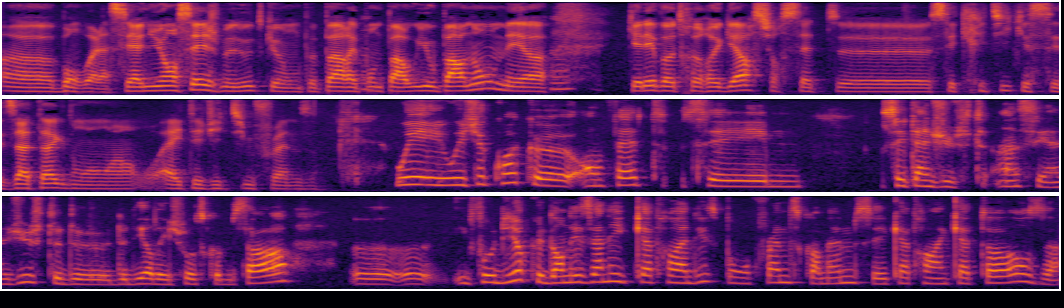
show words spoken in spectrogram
Euh, Bon, voilà, c'est à nuancer. Je me doute qu'on ne peut pas répondre par oui ou par non, mais quel est votre regard sur cette, ces critiques et ces attaques dont a été victime Friends? Oui, oui, je crois que en fait, c'est c'est injuste. Hein, c'est injuste de, de, dire des choses comme ça. Euh, il faut dire que dans les années 90, bon, Friends quand même, c'est 94,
